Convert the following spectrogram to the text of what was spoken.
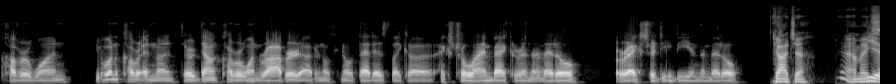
cover one. You want to cover and then third down cover one. Robert, I don't know if you know what that is, like a extra linebacker in the middle or extra DB in the middle. Gotcha. Yeah, that makes yeah,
